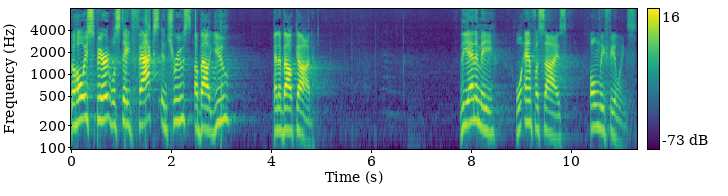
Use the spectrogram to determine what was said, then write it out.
The Holy Spirit will state facts and truths about you and about God. The enemy will emphasize only feelings.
